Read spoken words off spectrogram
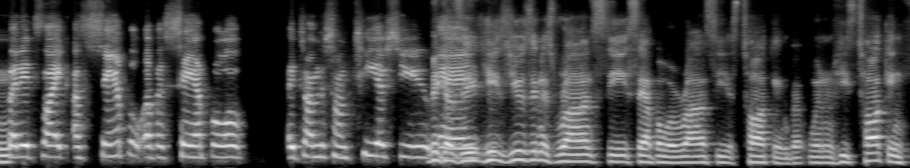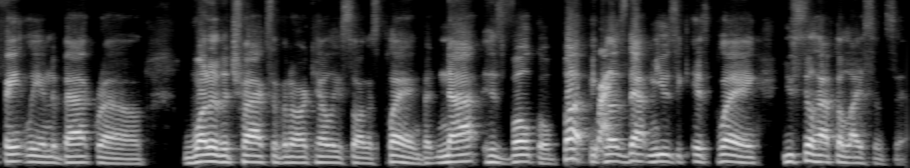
mm. but it's like a sample of a sample it's on the song TSU. Because he's using this Ron C sample where Ron C is talking, but when he's talking faintly in the background, one of the tracks of an R. Kelly song is playing, but not his vocal. But because right. that music is playing, you still have to license it.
